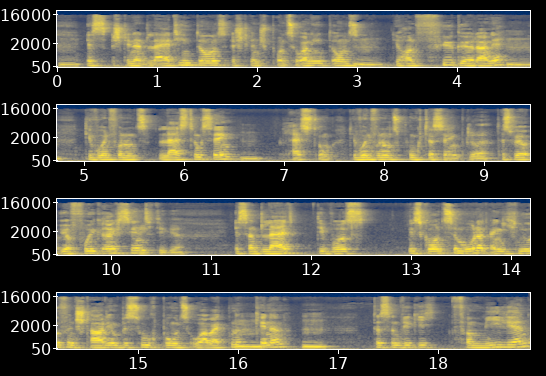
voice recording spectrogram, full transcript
Mhm. Es stehen halt Leute hinter uns, es stehen Sponsoren hinter uns, Mhm. die haben viel Geld rein, Mhm. die wollen von uns Leistung sehen. Mhm. Leistung, die wollen von uns Punkte sehen. Klar. Dass wir erfolgreich sind. Richtig, ja. Es sind Leute, die was das ganze Monat eigentlich nur für den Stadionbesuch bei uns arbeiten Mhm. können. Mhm. Das sind wirklich Familien,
